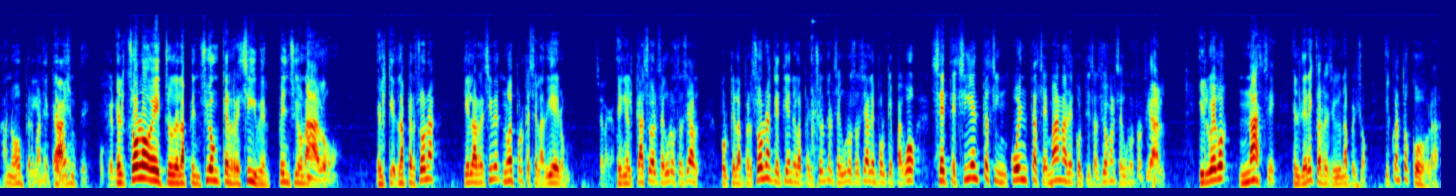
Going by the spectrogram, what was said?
Ah, no, este permanentemente. caso, porque no- el solo hecho de la pensión que recibe el pensionado, el que la persona que la recibe no es porque se la dieron. Se la ganó. En el caso del Seguro Social, porque la persona que tiene la pensión del Seguro Social es porque pagó 750 semanas de cotización al Seguro Social. Y luego nace el derecho a recibir una pensión. ¿Y cuánto cobra?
